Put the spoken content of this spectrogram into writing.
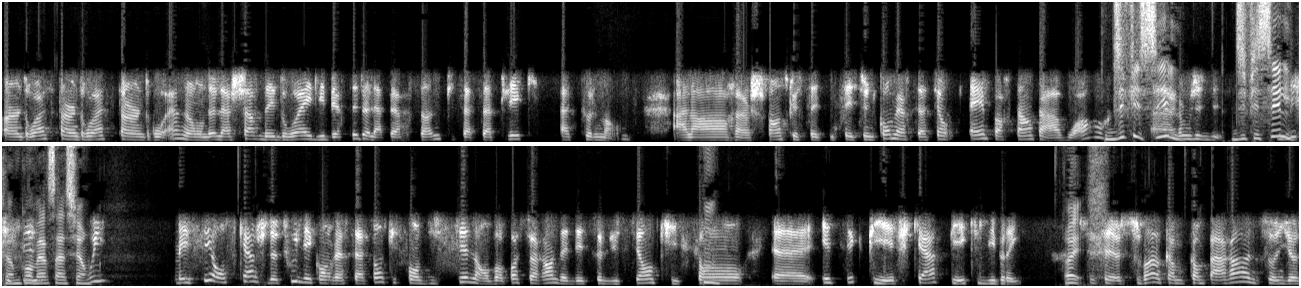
Un droit, c'est un droit, c'est un droit. On a la charte des droits et libertés de la personne, puis ça s'applique à tout le monde. Alors, euh, je pense que c'est une conversation importante à avoir. Difficile. Euh, Difficile, Difficile comme conversation. Oui, Mais si on se cache de toutes les conversations qui sont difficiles, on va pas se rendre à des solutions qui sont hmm. euh, éthiques, puis efficaces, puis équilibrées. Oui. souvent, comme, comme parents, il y a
